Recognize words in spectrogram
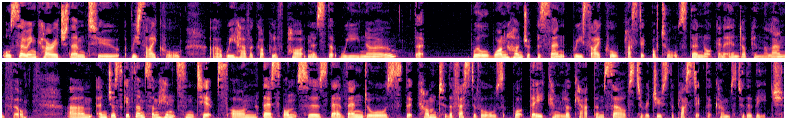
Also, encourage them to recycle. Uh, we have a couple of partners that we know that will 100% recycle plastic bottles. They're not going to end up in the landfill um, and just give them some hints and tips on their sponsors, their vendors that come to the festivals, what they can look at themselves to reduce the plastic that comes to the beach.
